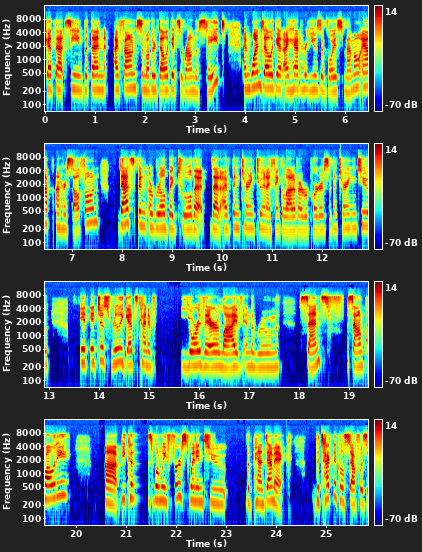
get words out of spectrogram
get that scene. But then I found some other delegates around the state. And one delegate, I had her use a voice memo app on her cell phone, that's been a real big tool that that I've been turning to, and I think a lot of our reporters have been turning to. It it just really gets kind of you're there live in the room sense sound quality uh, because when we first went into the pandemic the technical stuff was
